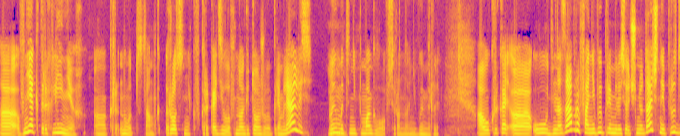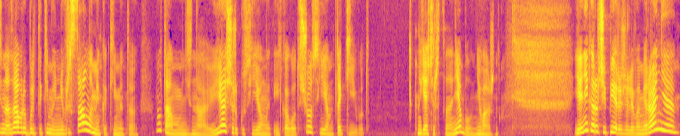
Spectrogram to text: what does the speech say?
А, В некоторых линиях а, ну, там родственников крокодилов ноги тоже выпрямлялись, но им это не помогло, все равно они вымерли. А у, кроко- а, у динозавров они выпрямились очень удачно, и плюс динозавры были такими универсалами какими-то. Ну, там, не знаю, и ящерку съем, и, и кого-то еще съем, такие вот. Ну, ящерца тогда не было, неважно. И они, короче, пережили вымирание,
